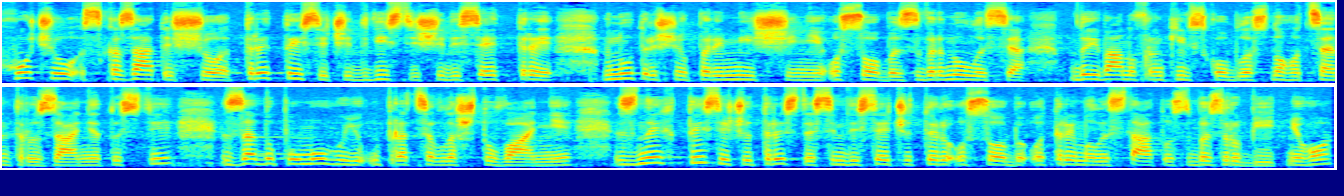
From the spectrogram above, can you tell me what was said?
хочу сказати, що 3263 внутрішньопереміщені особи звернулися до Івано-Франківського обласного центру зайнятості за допомогою у працевлаштуванні. З них 1374 особи отримали статус безробітнього.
